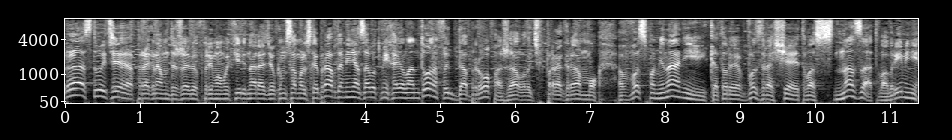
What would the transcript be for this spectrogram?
Здравствуйте! Программа «Дежавю» в прямом эфире на радио «Комсомольская правда». Меня зовут Михаил Антонов, и добро пожаловать в программу воспоминаний, которая возвращает вас назад во времени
